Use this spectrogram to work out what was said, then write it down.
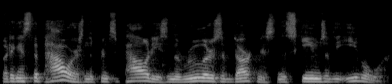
but against the powers and the principalities and the rulers of darkness and the schemes of the evil one.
